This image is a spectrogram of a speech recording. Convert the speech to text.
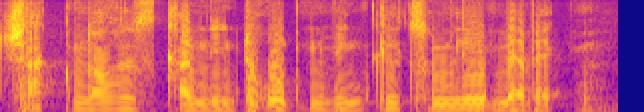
Chuck Norris kann den toten Winkel zum Leben erwecken.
